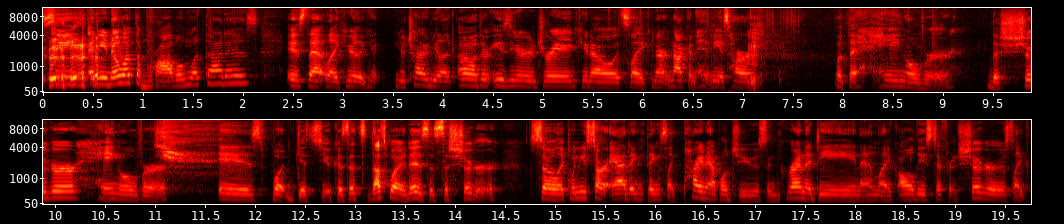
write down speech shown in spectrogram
See, and you know what the problem with that is? Is that like you're like, you're trying to be like, oh, they're easier to drink. You know, it's like not, not gonna hit me as hard. But the hangover, the sugar hangover, is what gets you because that's that's what it is. It's the sugar. So like when you start adding things like pineapple juice and grenadine and like all these different sugars, like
